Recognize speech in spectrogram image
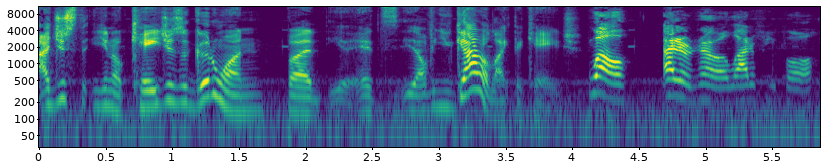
I just you know Cage is a good one, but it's you, know, you gotta like the Cage. well, I don't know. A lot of people.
